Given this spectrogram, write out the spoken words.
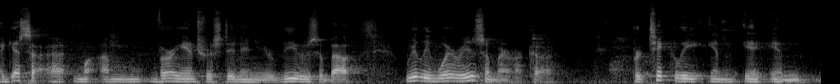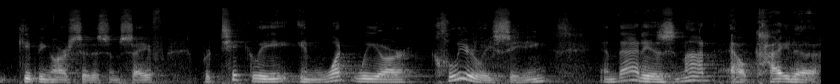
I guess I, I'm very interested in your views about really where is America, particularly in, in, in keeping our citizens safe, particularly in what we are clearly seeing, and that is not Al Qaeda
